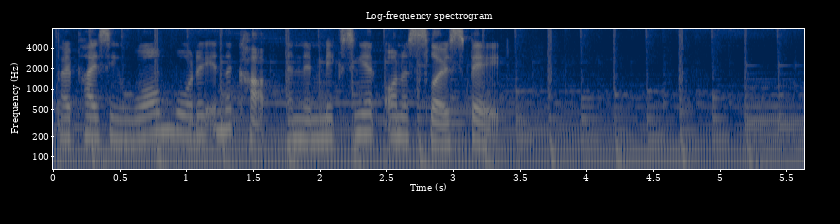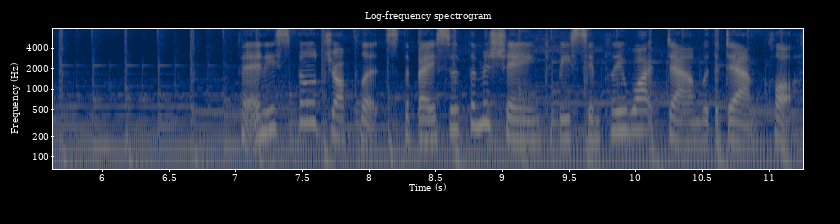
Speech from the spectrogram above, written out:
by placing warm water in the cup and then mixing it on a slow speed. For any spilled droplets, the base of the machine can be simply wiped down with a damp cloth.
